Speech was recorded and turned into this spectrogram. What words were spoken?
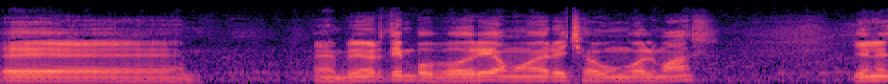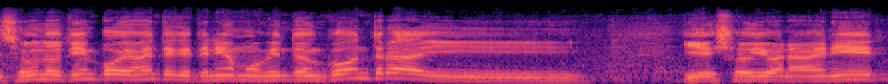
Eh, en el primer tiempo podríamos haber hecho algún gol más. Y en el segundo tiempo obviamente que teníamos viento en contra y, ellos iban a venir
